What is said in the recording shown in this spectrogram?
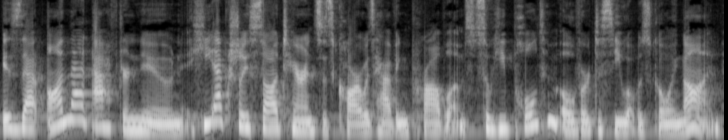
is that on that afternoon, he actually saw Terrance's car was having problems, so he pulled him over to see what was going on.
